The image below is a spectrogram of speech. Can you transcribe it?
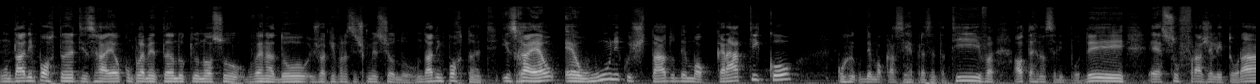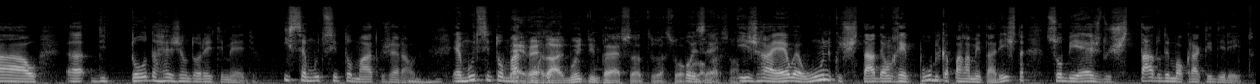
Um dado importante, Israel, complementando o que o nosso governador Joaquim Francisco mencionou. Um dado importante. Israel é o único Estado democrático com democracia representativa, alternância de poder, é, sufrágio eleitoral, uh, de toda a região do Oriente Médio. Isso é muito sintomático, Geraldo. É muito sintomático. É verdade, porque... muito interessante a sua pois é, colocação. É. Israel é o único Estado, é uma república parlamentarista sob égide do Estado Democrático de Direito.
